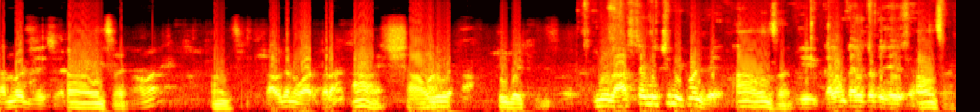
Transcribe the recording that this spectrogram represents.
కన్వర్ట్ చేశారు. అవును సార్. అవునా? సార్. షాల్గన్ వాడతారా? Two by two. నువ్వు లాస్ట్ టైం ఇచ్చింది ఇటువంటిదే? అవును సార్. ఈ కలంకారీ తోటి చేశాను అవును సార్.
